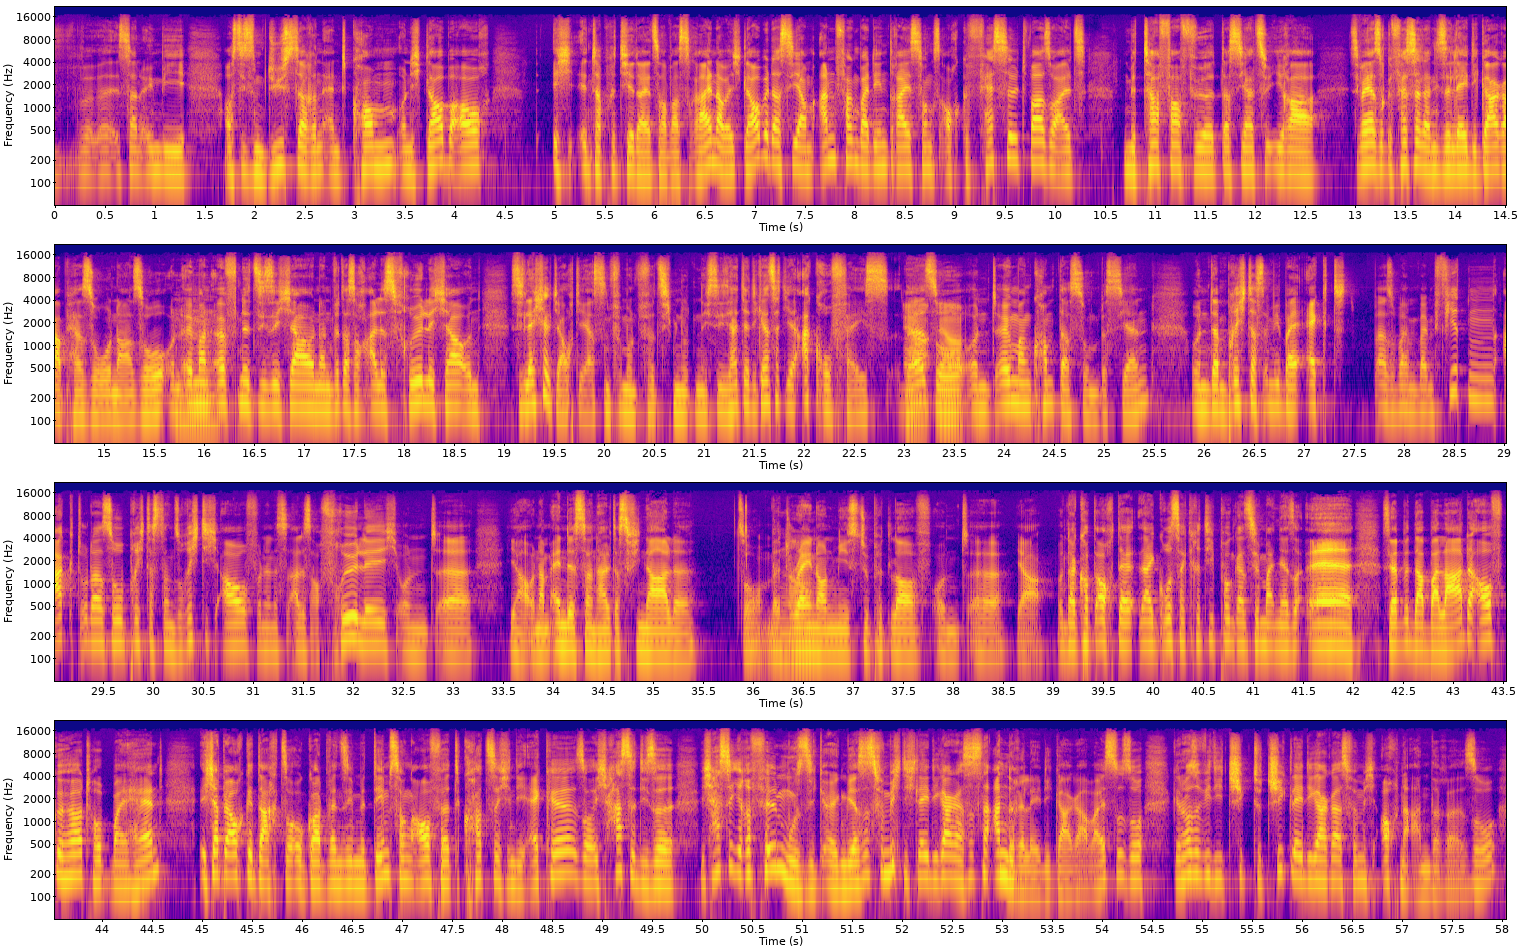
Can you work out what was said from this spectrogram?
ist dann irgendwie aus diesem düsteren entkommen und ich glaube auch ich interpretiere da jetzt mal was rein, aber ich glaube, dass sie am Anfang bei den drei Songs auch gefesselt war, so als Metapher für, dass sie halt zu ihrer Sie war ja so gefesselt an diese Lady Gaga-Persona, so. Und irgendwann öffnet sie sich ja und dann wird das auch alles fröhlicher und sie lächelt ja auch die ersten 45 Minuten nicht. Sie hat ja die ganze Zeit ihr Acro-Face, ne? Ja, so. ja. Und irgendwann kommt das so ein bisschen. Und dann bricht das irgendwie bei Act, also beim, beim vierten Akt oder so, bricht das dann so richtig auf und dann ist alles auch fröhlich und äh, ja, und am Ende ist dann halt das Finale. So, mit Genau. Rain on Me, Stupid Love und äh, ja. Und da kommt auch der, ein großer Kritikpunkt. Ganz viele meinten ja so, äh, sie hat mit einer Ballade aufgehört, Hold My Hand. Ich habe ja auch gedacht, so, oh Gott, wenn sie mit dem Song aufhört, kotze ich in die Ecke. So, ich hasse diese, ich hasse ihre Filmmusik irgendwie. Das ist für mich nicht Lady Gaga, das ist eine andere Lady Gaga, weißt du? So, genauso wie die Cheek-to-Cheek Lady Gaga ist für mich auch eine andere. So.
